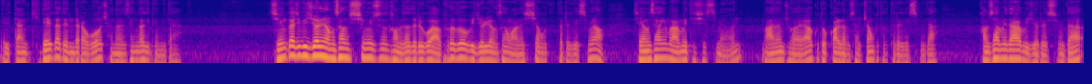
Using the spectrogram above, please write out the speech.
일단 기대가 된다라고 저는 생각이 됩니다. 지금까지 비주얼 영상 시청해주셔서 감사드리고 앞으로도 비주얼 영상 많은 시청 부탁드리겠으며 제 영상이 마음에 드셨으면 많은 좋아요와 구독과 알람 설정 부탁드리겠습니다. 감사합니다. 비주얼이었습니다.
